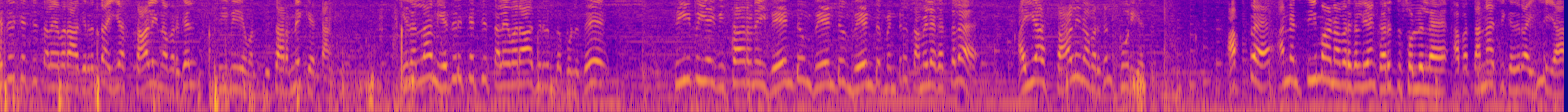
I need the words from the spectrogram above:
எதிர்க்கட்சி தலைவராக இருந்த ஐயா ஸ்டாலின் அவர்கள் சிபிஐ விசாரணை கேட்டாங்க. இதெல்லாம் எதிர்க்கட்சி தலைவராக இருந்த பொழுது சிபிஐ விசாரணை வேண்டும் வேண்டும் வேண்டும் என்று தமிழகத்துல ஐயா ஸ்டாலின் அவர்கள் கூறியது. அப்ப அண்ணன் சீமான் அவர்கள் ஏன் கருத்து சொல்லல? அப்ப தன்னாட்சிக்கு எதிராக இல்லையா?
